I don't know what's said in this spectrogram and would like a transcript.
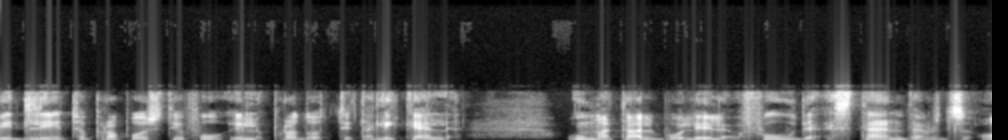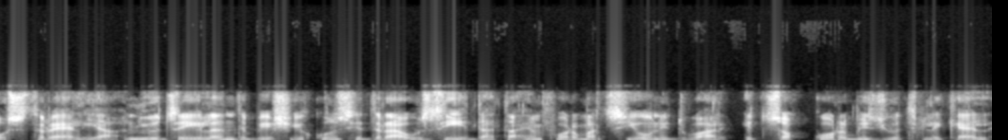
bidliet proposti fuq il-prodotti tal-ikel. Huma talbu lil Food Standards Australia, New Zealand biex jikkunsidraw żieda ta' informazzjoni dwar iz-zokkor miżjud fl-ikel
